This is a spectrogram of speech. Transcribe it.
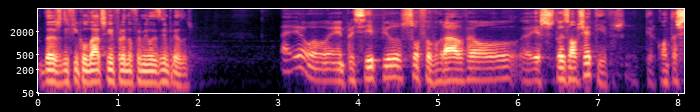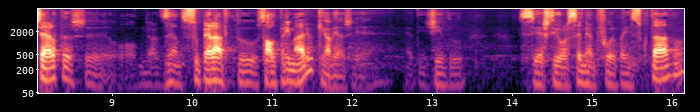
das dificuldades que enfrentam famílias e empresas? Eu, em princípio, sou favorável a estes dois objetivos. Ter contas certas, eh, ou melhor dizendo, superávit do saldo primário, que aliás é atingido se este orçamento for bem executado,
